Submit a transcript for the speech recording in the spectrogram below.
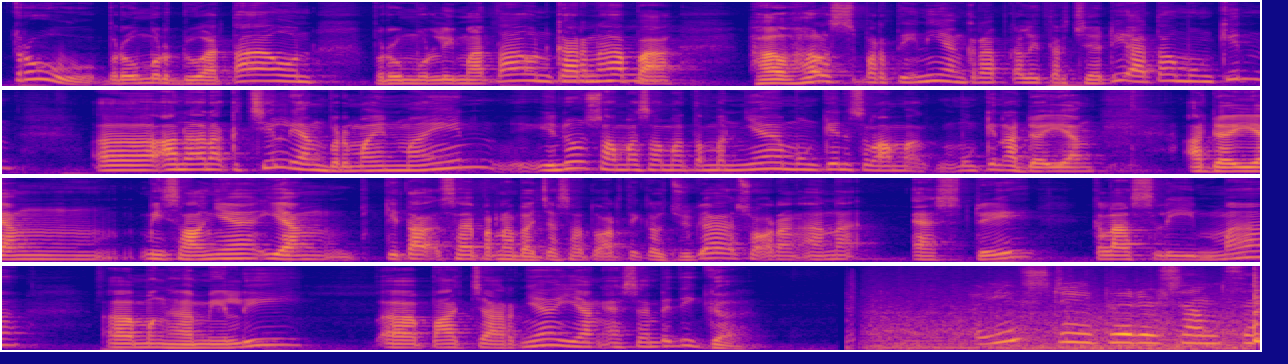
True, berumur 2 tahun, berumur lima tahun karena apa? Hal-hal seperti ini yang kerap kali terjadi atau mungkin eh, anak-anak kecil yang bermain-main, you know sama-sama temennya mungkin selama mungkin ada yang ada yang misalnya yang kita saya pernah baca satu artikel juga seorang anak SD kelas 5 eh, menghamili eh, pacarnya yang SMP 3. Are you stupid or something?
